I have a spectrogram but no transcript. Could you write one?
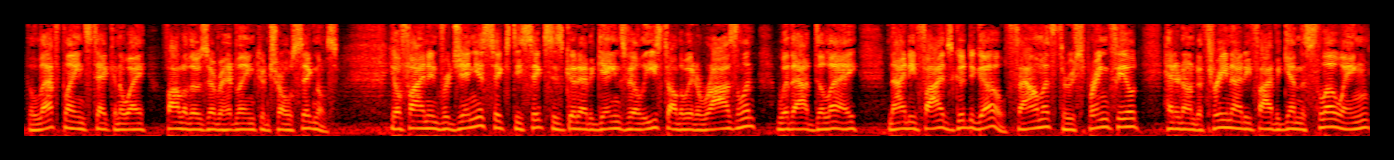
The left lane's taken away. Follow those overhead lane control signals. You'll find in Virginia, 66 is good out of Gainesville East all the way to Rosslyn without delay. 95 is good to go. Falmouth through Springfield, headed on to 395. Again, the slowing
